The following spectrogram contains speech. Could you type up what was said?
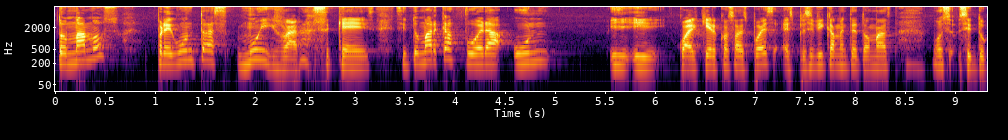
Tomamos preguntas muy raras, que es, si tu marca fuera un y, cualquier cosa después. Específicamente tomamos si tu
